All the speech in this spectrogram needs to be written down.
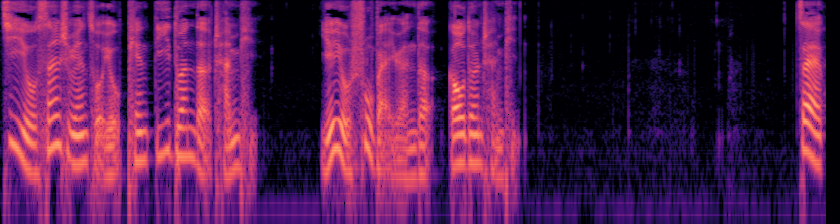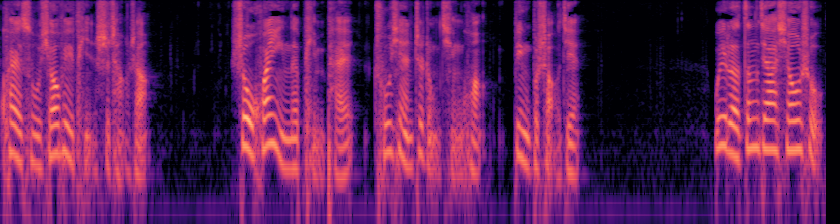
既有三十元左右偏低端的产品，也有数百元的高端产品。在快速消费品市场上，受欢迎的品牌出现这种情况并不少见。为了增加销售，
